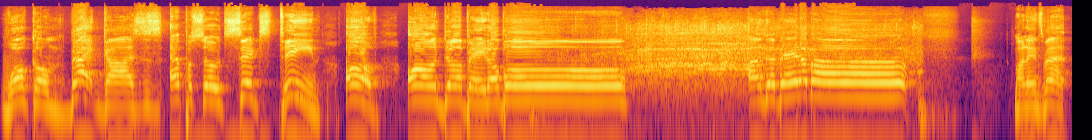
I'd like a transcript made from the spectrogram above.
Welcome back, guys. This is episode 16 of Undebatable. Undebatable. My name's Matt.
